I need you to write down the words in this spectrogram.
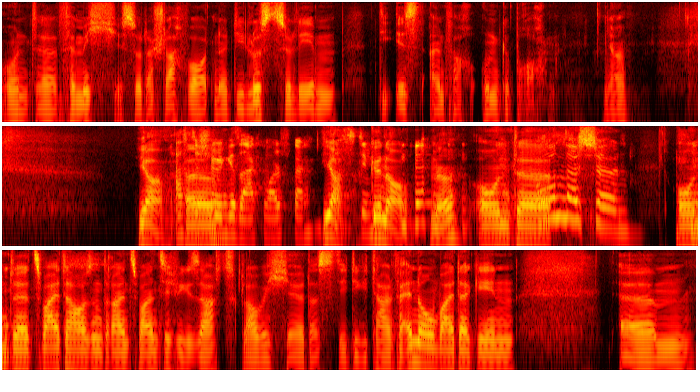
Und äh, für mich ist so das Schlagwort, ne, die Lust zu leben, die ist einfach ungebrochen. Ja. Ja. Hast du äh, schön gesagt, Wolfgang. Ja, genau. Ne? Und, äh, Wunderschön. Und äh, 2023, wie gesagt, glaube ich, äh, dass die digitalen Veränderungen weitergehen. Ähm,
